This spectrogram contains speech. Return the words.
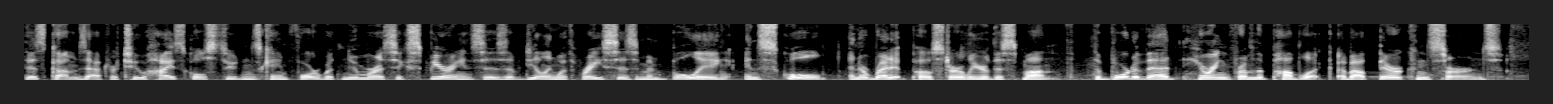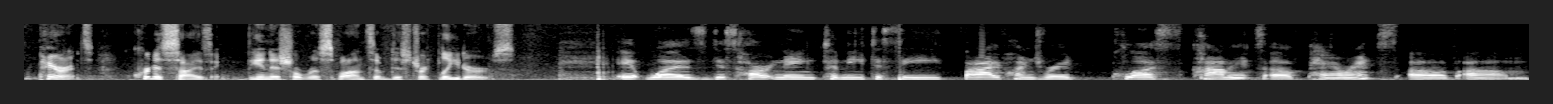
This comes after two high school students came forward with numerous experiences of dealing with racism and bullying in school in a Reddit post earlier this month. The Board of Ed hearing from the public about their concerns, parents criticizing the initial response of district leaders. It was disheartening to me to see 500 plus comments of parents, of um,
